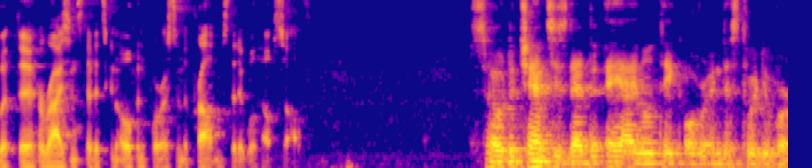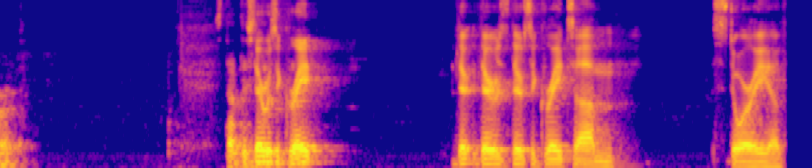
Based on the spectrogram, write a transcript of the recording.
with the horizons that it's going to open for us and the problems that it will help solve. So the chances that the AI will take over and destroy the world. There was a great there, there's there's a great um, story of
